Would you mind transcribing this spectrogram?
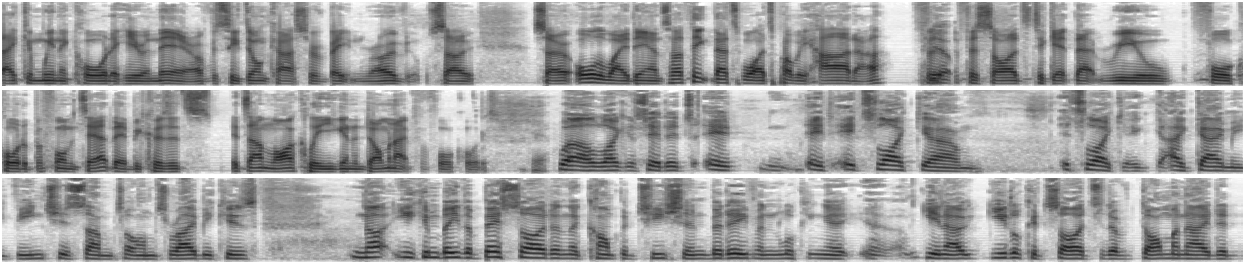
they can win a quarter here and there. Obviously, Doncaster have beaten Rowville, so so all the way down. So I think that's why it's probably harder for, Yep. for sides to get that real four quarter performance out there because it's it's unlikely you're going to dominate for four quarters. Well, like I said, it's it, it it's like um, it's like a, a game of inches sometimes, Ray, because not you can be the best side in the competition, but even looking at uh, you know you look at sides that have dominated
